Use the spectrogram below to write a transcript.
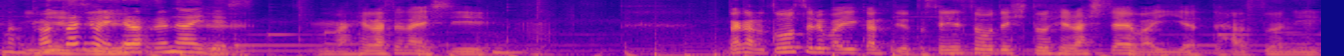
まあ簡単には減らせないです、うん。まあ減らせないし、うん。だからどうすればいいかっていうと戦争で人減らしちゃえばいいやって発想に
